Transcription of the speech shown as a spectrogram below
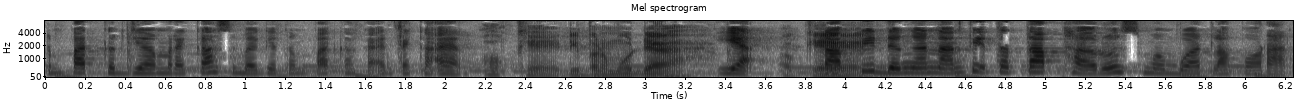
tempat kerja mereka sebagai tempat KKN PKL. Oke, dipermudah. Iya, Oke. tapi dengan nanti tetap harus membuat laporan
